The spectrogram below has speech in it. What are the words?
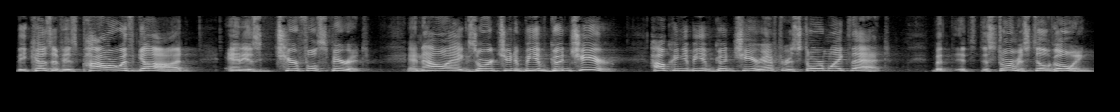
because of his power with God and his cheerful spirit. And now I exhort you to be of good cheer. How can you be of good cheer after a storm like that? but the storm is still going.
